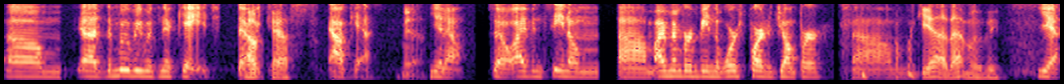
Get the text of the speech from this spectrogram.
um uh, the movie with Nick Cage. Outcast. Outcast. Yeah. You know, so I haven't seen him. Um, I remember him being the worst part of Jumper. Um, Oh, yeah, that movie. yeah.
